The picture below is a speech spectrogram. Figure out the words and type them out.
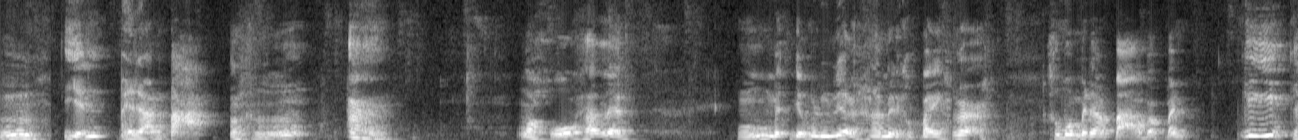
อืมเย็นเพดานปากอือหือโอ้โหฮัทเลยอืมเม็ดเดียวไม่รู้เรื่องทานเม็ดเข้าไปข้างบนเพดานปากแบบมันจี๊ดช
